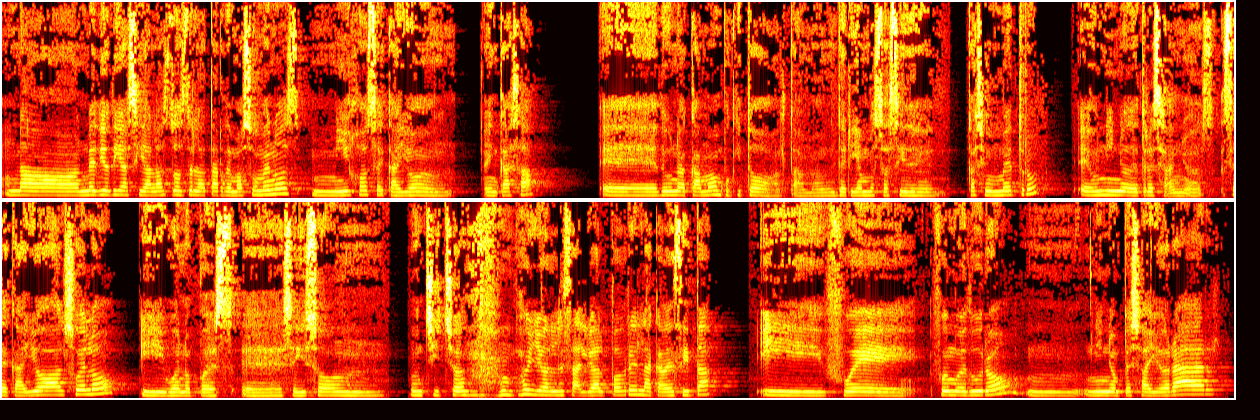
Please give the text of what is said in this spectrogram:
Una, al mediodía, así a las dos de la tarde más o menos, mi hijo se cayó en, en casa eh, de una cama un poquito alta, diríamos así de casi un metro. Eh, un niño de tres años se cayó al suelo y bueno, pues eh, se hizo un, un chichón, un pollo le salió al pobre la cabecita y fue, fue muy duro. El niño empezó a llorar,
